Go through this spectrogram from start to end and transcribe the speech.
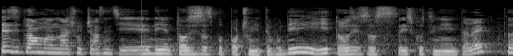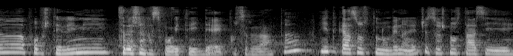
Тези двама наши участници, един е този с подпочвените води и този с изкуствения интелект, в общи линии срещнаха своите идеи по средата и така се установи, нали, че всъщност тази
